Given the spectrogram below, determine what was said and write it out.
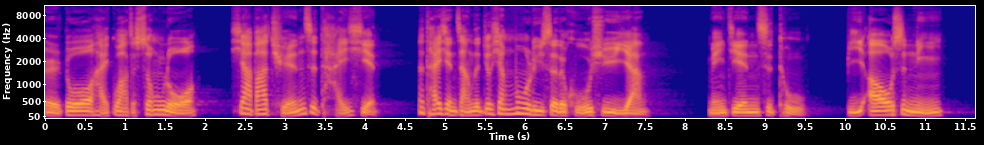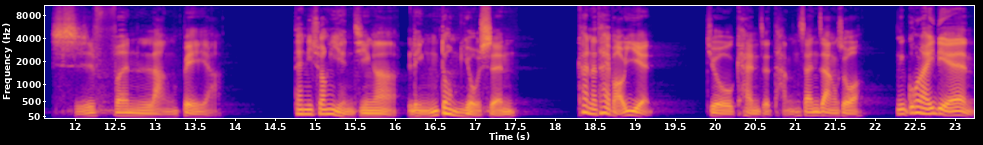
耳朵还挂着松萝，下巴全是苔藓，那苔藓长得就像墨绿色的胡须一样，眉间是土，鼻凹是泥，十分狼狈呀。但那双眼睛啊，灵动有神，看了太保一眼，就看着唐三藏说：“你过来一点，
